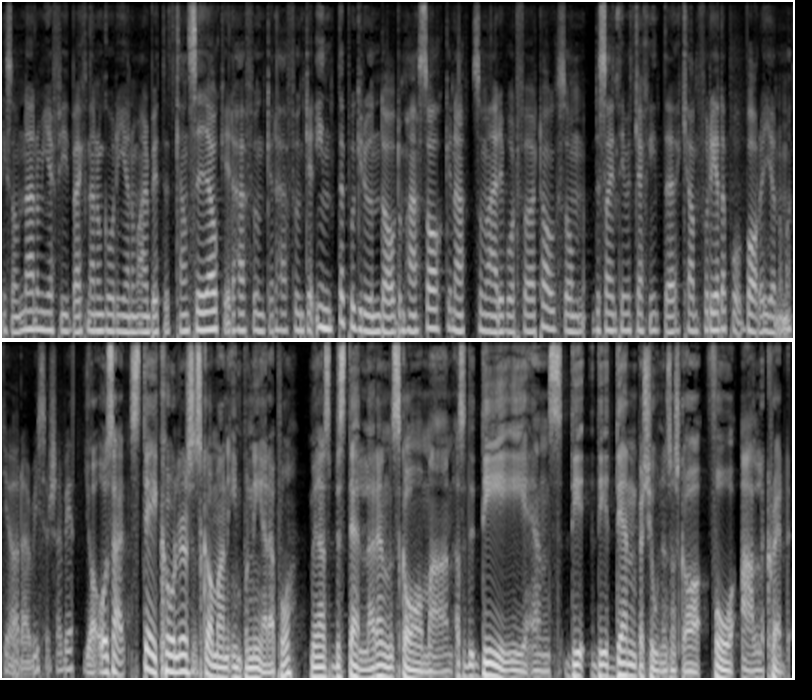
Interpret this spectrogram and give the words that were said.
liksom, när de ger feedback, när de går igenom arbetet kan säga okej, det här funkar, det här funkar inte på grund av de här sakerna som är i vårt företag som designteamet kanske inte kan få reda på bara genom att göra researcharbete. Ja, och så här, stakeholders ska man imponera på. Medan beställaren ska man, alltså det, det är ens, det, det är den personen som ska få all cred.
